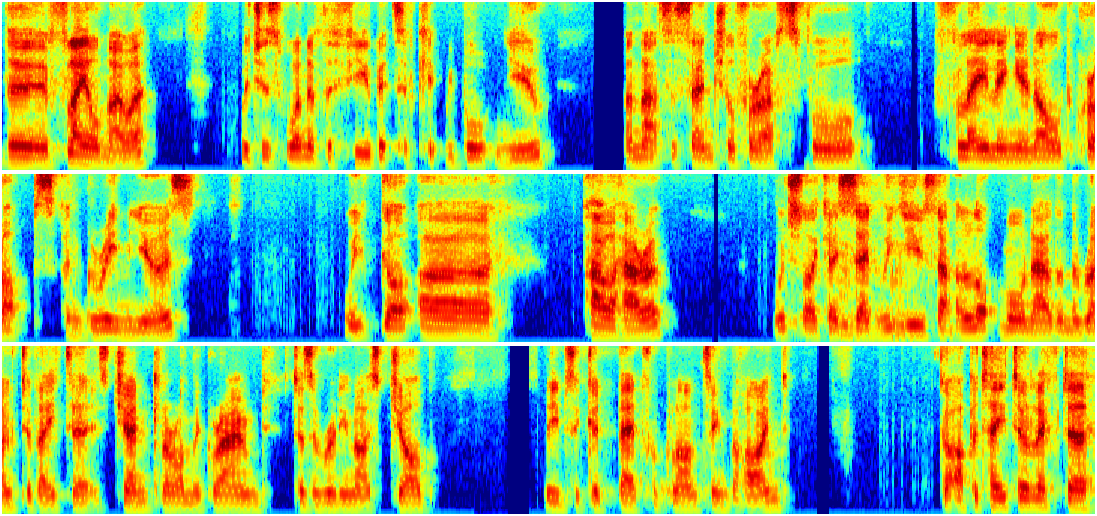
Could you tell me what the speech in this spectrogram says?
the flail mower, which is one of the few bits of kit we bought new, and that's essential for us for flailing in old crops and green manures. We've got a power harrow, which like I said, we use that a lot more now than the rotavator. It's gentler on the ground, does a really nice job, leaves a good bed for planting behind. Got a potato lifter,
